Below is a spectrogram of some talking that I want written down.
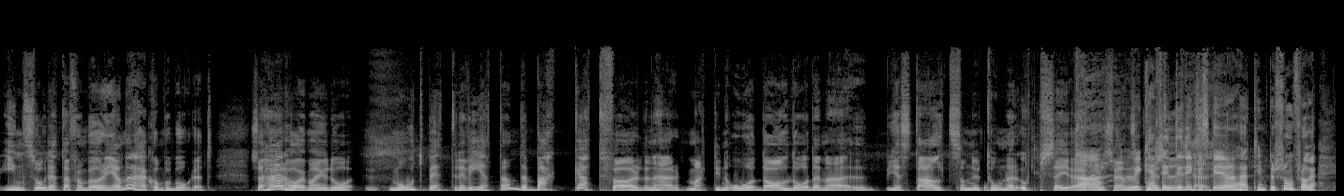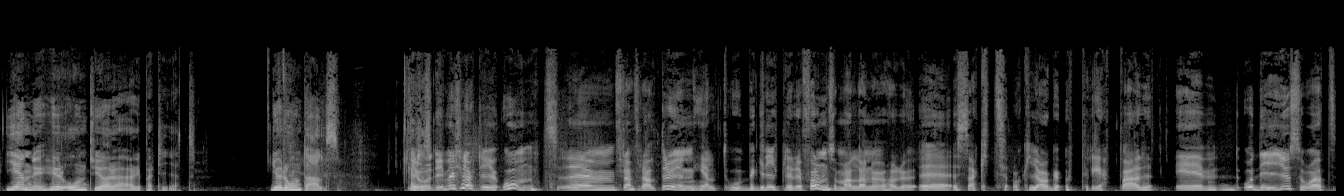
insåg detta från början när det här kom på bordet. Så här har man ju då mot bättre vetande backat för den här Martin Ådahl då, denna eh, gestalt som nu tonar upp sig över Ja, svensk vi kanske inte politik riktigt här. ska göra det här till en personfråga. Jenny, hur ont gör det här i partiet? Gör det ont alls? Jo, det är väl klart det gör ont. Ehm, framförallt är det en helt obegriplig reform som alla nu har eh, sagt och jag upprepar. Ehm, och det är ju så att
